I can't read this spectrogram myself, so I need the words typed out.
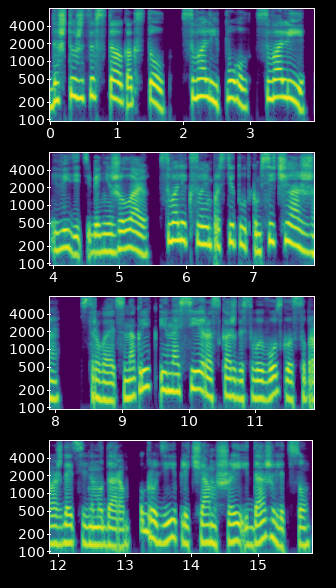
«Да что же ты встал, как столб? Свали, Пол, свали! Видеть тебя не желаю. Свали к своим проституткам, сейчас же!» Срывается на крик, и на сей раз каждый свой возглас сопровождает сильным ударом. По груди, плечам, шее и даже лицу.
